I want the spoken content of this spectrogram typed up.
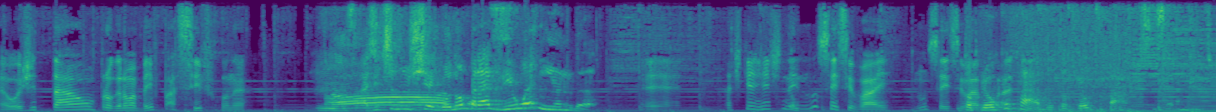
É, hoje tá um programa bem pacífico, né? Nossa, a gente não chegou no Brasil ainda. É, acho que a gente nem, não sei se vai, não sei se Tô vai. Brasil. preocupado, tô preocupado, sinceramente.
